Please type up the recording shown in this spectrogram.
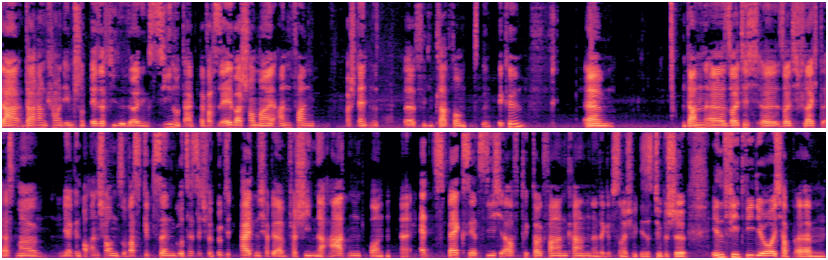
da, daran kann man eben schon sehr, sehr viele Learnings ziehen und einfach selber schon mal anfangen, Verständnis äh, für die Plattform zu entwickeln. Ähm, dann äh, sollte ich äh, sollte ich vielleicht erstmal mir genau anschauen, so was gibt's denn grundsätzlich für Möglichkeiten. Ich habe ja verschiedene Arten von äh, Ad-Specs jetzt, die ich auf TikTok fahren kann. Da gibt's zum Beispiel dieses typische In-Feed-Video. Ich habe ähm,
